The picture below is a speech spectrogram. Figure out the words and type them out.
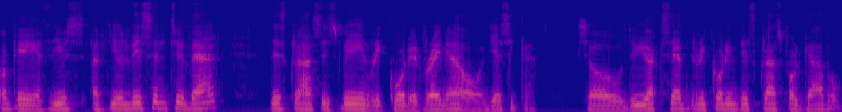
Okay, as you as you listen to that, this class is being recorded right now, Jessica. So do you accept recording this class for Gabo?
